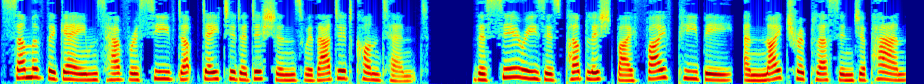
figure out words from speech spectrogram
Some of the games have received updated editions with added content. The series is published by 5PB, and Nitroplus in Japan,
